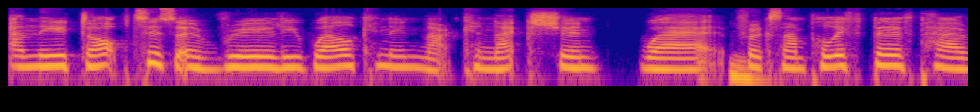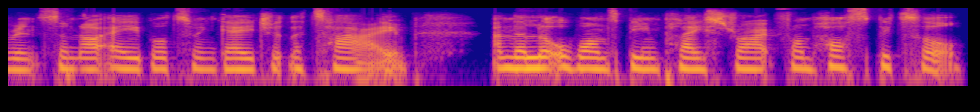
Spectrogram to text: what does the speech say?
and the adopters are really welcoming that connection where, mm. for example, if birth parents are not able to engage at the time and the little one's being placed right from hospital,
